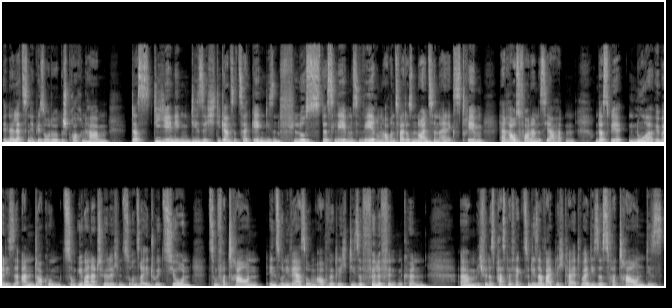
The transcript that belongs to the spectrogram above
in der letzten Episode besprochen haben, dass diejenigen, die sich die ganze Zeit gegen diesen Fluss des Lebens wehren, auch in 2019 ein extrem herausforderndes Jahr hatten. Und dass wir nur über diese Andockung zum Übernatürlichen, zu unserer Intuition, zum Vertrauen ins Universum auch wirklich diese Fülle finden können. Ähm, ich finde, das passt perfekt zu dieser Weiblichkeit, weil dieses Vertrauen, dieses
